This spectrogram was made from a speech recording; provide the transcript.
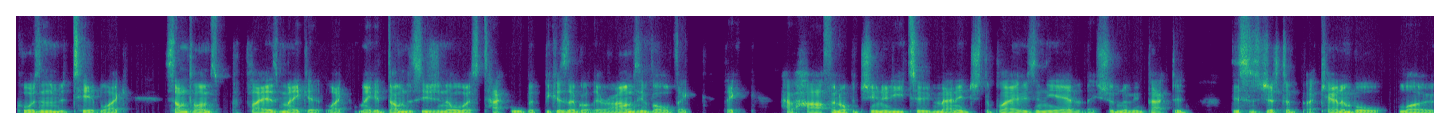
causing them to tip. Like sometimes players make it like make a dumb decision, almost tackle, but because they've got their arms involved, they they have half an opportunity to manage the player who's in the air that they shouldn't have impacted. This is just a, a cannonball low,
